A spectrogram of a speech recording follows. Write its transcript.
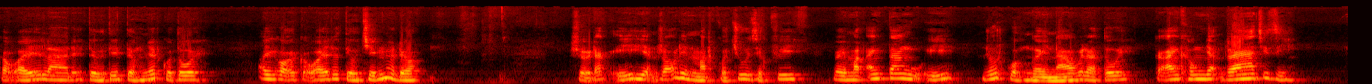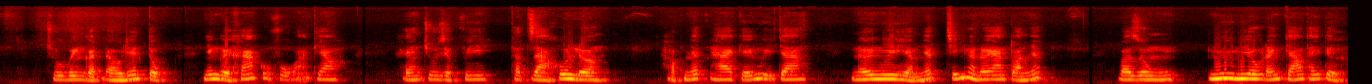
Cậu ấy là đệ tử tin tưởng nhất của tôi. Anh gọi cậu ấy là tiểu chính là được. Sự đắc ý hiện rõ lên mặt của Chu Diệp Phi. Về mặt anh ta ngụ ý, rốt cuộc người nào với là tôi, các anh không nhận ra chứ gì. Chu Vinh gật đầu liên tục, nhưng người khác cũng phụ họa theo. Khen Chu Diệp Phi thật giả khôn lường. Hợp nhất hai kế ngụy trang, nơi nguy hiểm nhất chính là nơi an toàn nhất. Và dùng ngư miêu đánh cháo thái tử.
